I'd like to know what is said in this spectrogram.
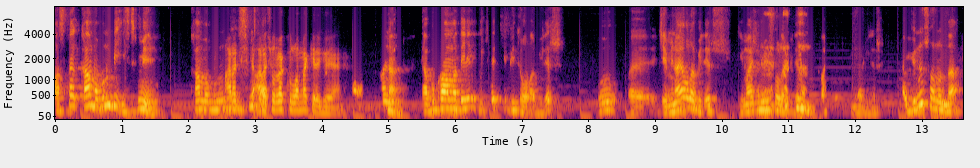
aslında Canva bunun bir ismi. Canva bunun Araç ismi var. araç olarak kullanmak gerekiyor yani. Aynen. Ya bu Canva değil, bu ChatGPT olabilir. Bu e, Gemini olabilir, Imagen 3 olabilir, şey olabilir. Ya günün sonunda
